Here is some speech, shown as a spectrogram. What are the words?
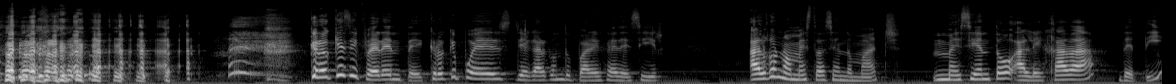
Creo que es diferente. Creo que puedes llegar con tu pareja y decir, algo no me está haciendo match, me siento alejada de ti,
